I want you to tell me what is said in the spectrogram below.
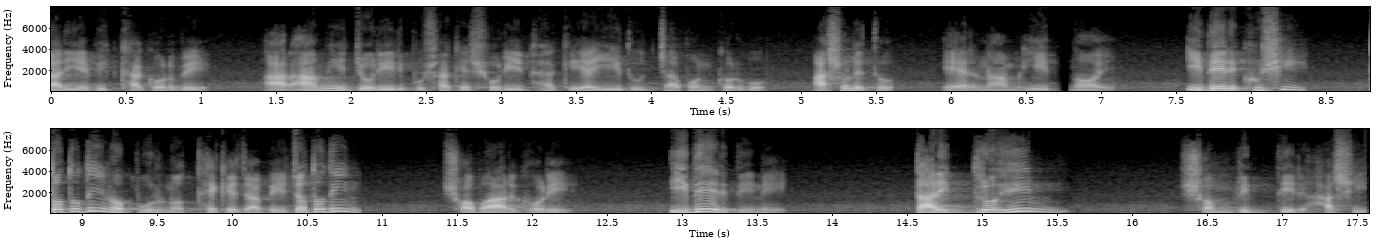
দাঁড়িয়ে ভিক্ষা করবে, আর আমি জরির পোশাকে শরীর ঢাকিয়া ঈদ উদযাপন করব। আসলে তো এর নাম ঈদ নয় ঈদের খুশি ততদিন অপূর্ণ থেকে যাবে, যতদিন সবার ঘরে ঈদের দিনে দারিদ্রহীন সমৃদ্ধির হাসি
